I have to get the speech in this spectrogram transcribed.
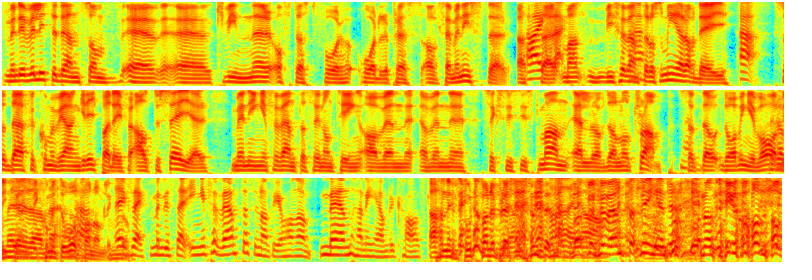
Men det är väl lite den som eh, eh, kvinnor oftast får hårdare press av feminister. Att Ja, så här, man, vi förväntar Ja. oss mer av dig, Ja. så därför kommer vi angripa dig för allt du säger. Men ingen förväntar sig någonting av en, av en eh, sexistisk man eller av Donald Trump. Så att då, då har vi inget val, vi, kan, vi kommer inte åt Ja, honom liksom. Exakt, men det är så här, ingen förväntar sig någonting av honom, men han är amerikansk Han är president. Fortfarande presidenten. Ja, Varför sig ingen någonting av honom?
